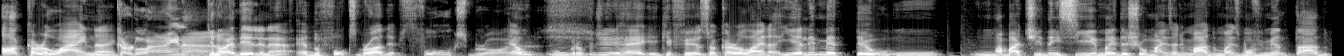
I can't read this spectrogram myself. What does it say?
A Carolina. Carolina! Que não é dele, né? É do Folks Brothers. Folks Brothers. É um, um grupo de reggae que fez a Carolina e ele meteu um- uma batida em cima e deixou mais animado, mais movimentado.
